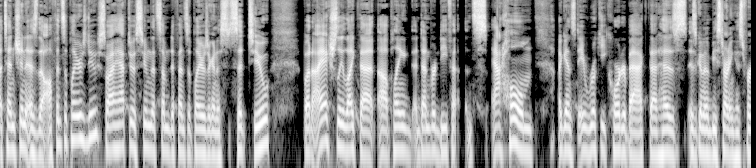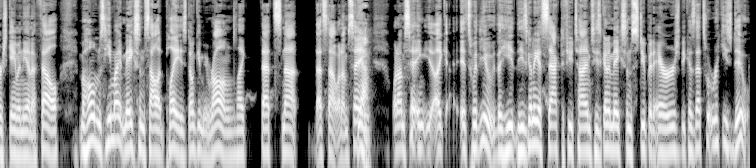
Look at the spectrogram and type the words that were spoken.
attention as the offensive players do. So I have to assume that some defensive players are going to sit too. But I actually like that uh, playing Denver defense at home against a rookie quarterback that has is going to be starting his first game in the NFL. Mahomes, he might make some solid plays. Don't get me wrong; like that's not that's not what I'm saying. Yeah. What I'm saying, like it's with you. The, he, he's going to get sacked a few times. He's going to make some stupid errors because that's what rookies do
